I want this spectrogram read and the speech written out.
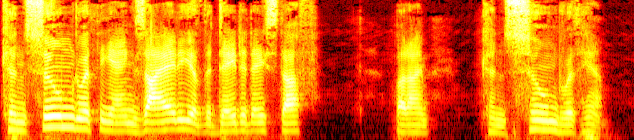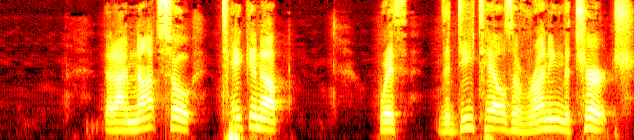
consumed with the anxiety of the day-to-day stuff, but I'm consumed with Him. That I'm not so taken up with the details of running the church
